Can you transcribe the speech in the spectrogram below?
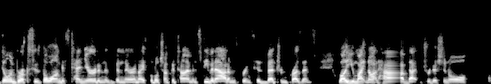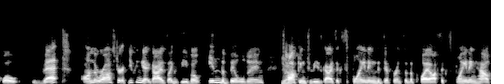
Dillon Brooks, who's the longest tenured and has been there a nice little chunk of time, and Steven Adams brings his veteran presence, while you might not have that traditional quote vet on the roster, if you can get guys like Z-Bo in the building, yeah. talking to these guys, explaining the difference of the playoffs, explaining how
